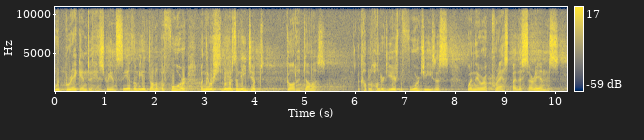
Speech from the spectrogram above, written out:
would break into history and save them. He had done it before when they were slaves in Egypt. God had done it. A couple of hundred years before Jesus, when they were oppressed by the Syrians,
